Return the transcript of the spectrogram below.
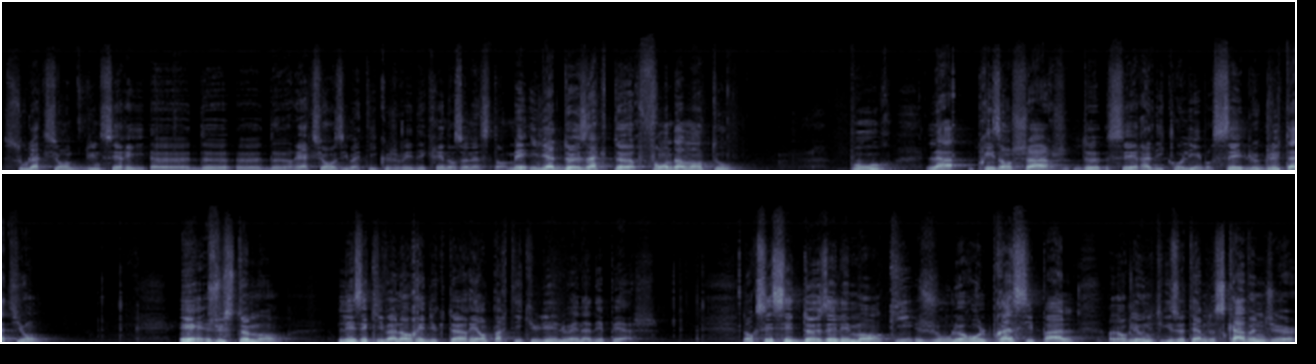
sous l'action d'une série euh, de, réactions enzymatiques que je vais décrire dans un instant. Mais il y a deux acteurs fondamentaux pour la prise en charge de ces radicaux libres, c'est le glutathion et justement les équivalents réducteurs et en particulier le NADPH. Donc c'est ces deux éléments qui jouent le rôle principal. En anglais, on utilise le terme de scavenger.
